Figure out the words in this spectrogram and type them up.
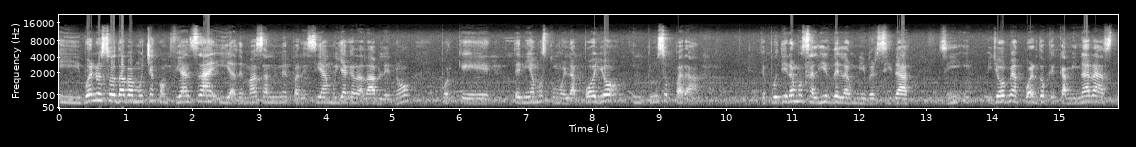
y bueno, eso daba mucha confianza y además a mí me parecía muy agradable, ¿no? Porque teníamos como el apoyo incluso para que pudiéramos salir de la universidad, ¿sí? Y yo me acuerdo que caminar hasta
